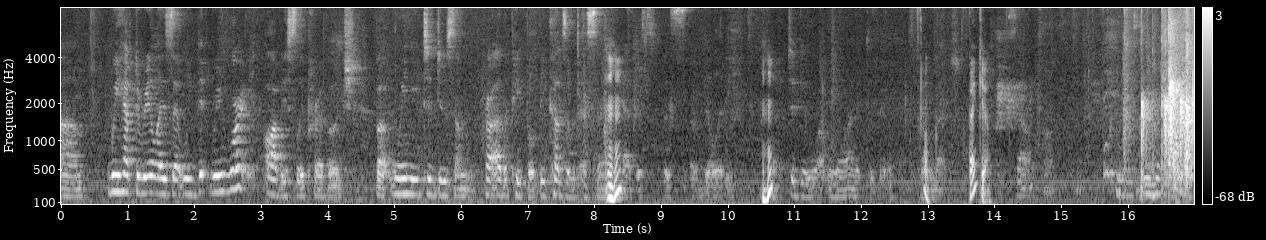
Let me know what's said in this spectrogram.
um, we have to realize that we did, we were obviously privileged, but we need to do some for other people because of this, and we Mhm. have this, this ability Mhm. to do what we wanted to do, Oh. much, Thank you. so. Thank you.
